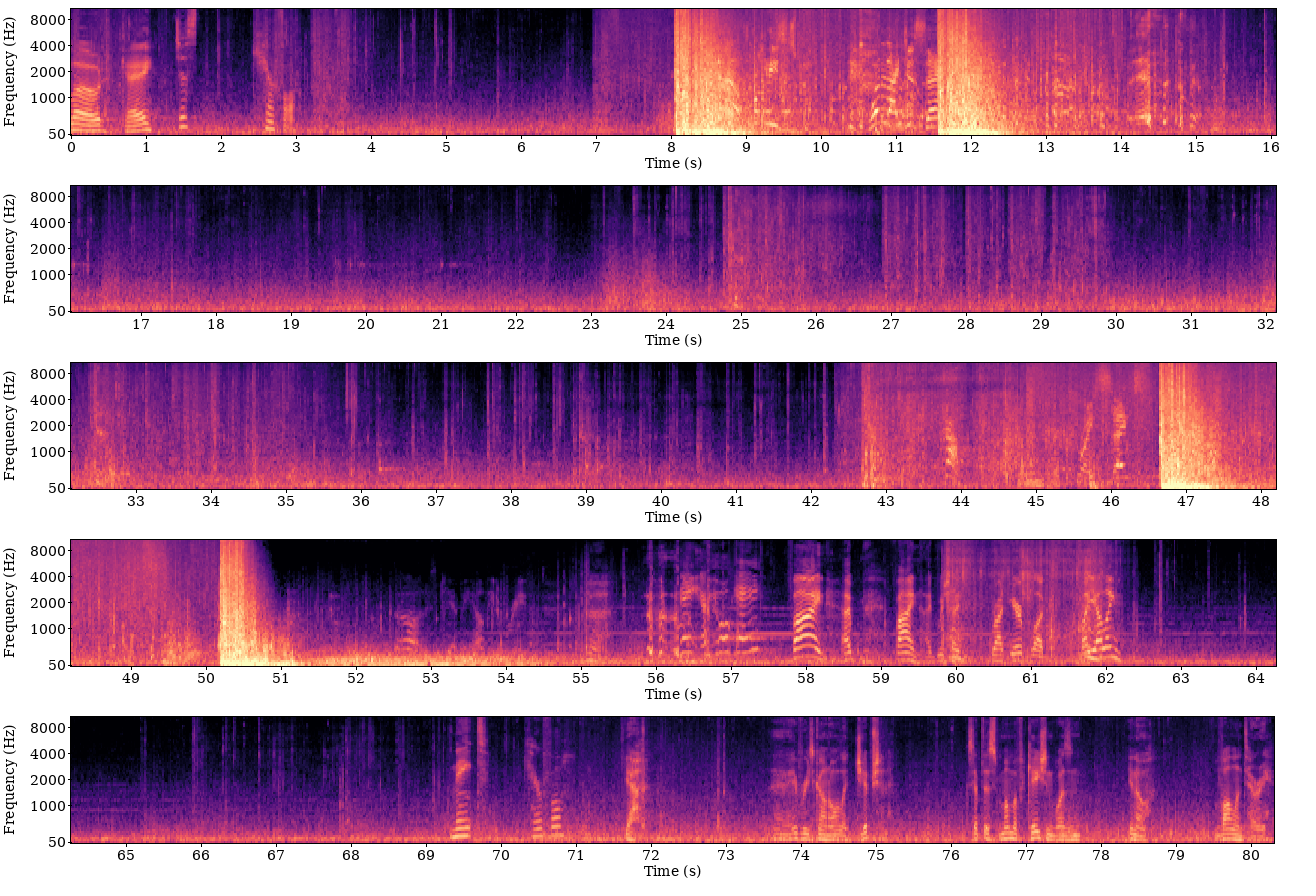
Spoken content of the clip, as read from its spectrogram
Explode, okay? Just careful. Jesus! What did I just say? For Christ's sakes! Oh, this can't be healthy to breathe. Ugh. Nate, are you okay? Fine. I, fine. I wish I'd brought earplugs. Am I yelling? Nate, careful. Yeah. Man, Avery's gone all Egyptian. Except this mummification wasn't, you know, voluntary.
